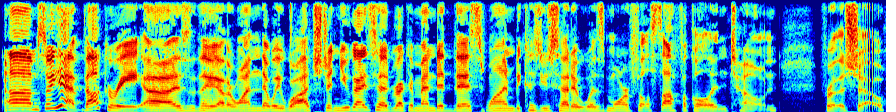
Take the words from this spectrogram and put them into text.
Um, so yeah, Valkyrie uh, is the other one that we watched, and you guys had recommended this one because you said it was more philosophical in tone for the show.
